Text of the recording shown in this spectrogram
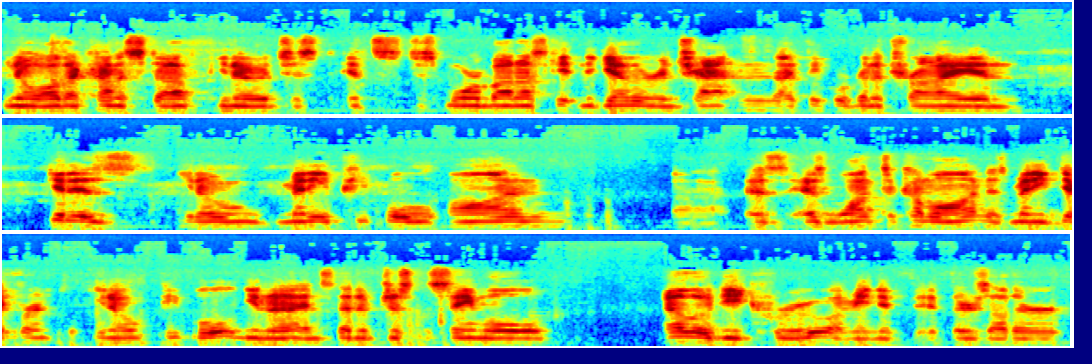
you know all that kind of stuff. You know, it's just it's just more about us getting together and chatting. I think we're going to try and get as you know many people on uh, as as want to come on, as many different you know people. You know, instead of just the same old LOD crew. I mean, if, if there's other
